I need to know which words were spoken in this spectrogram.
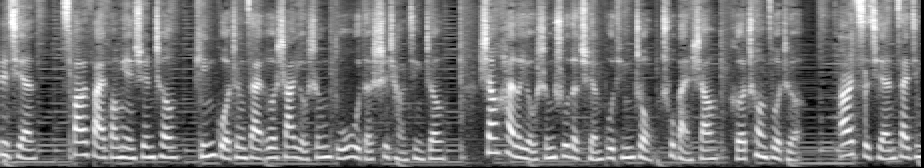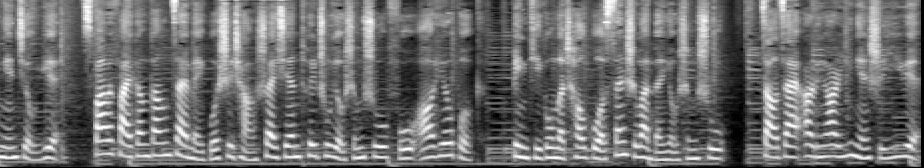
日前，Spotify 方面宣称，苹果正在扼杀有声读物的市场竞争，伤害了有声书的全部听众、出版商和创作者。而此前，在今年九月，Spotify 刚刚在美国市场率先推出有声书服务 Audiobook，并提供了超过三十万本有声书。早在二零二一年十一月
